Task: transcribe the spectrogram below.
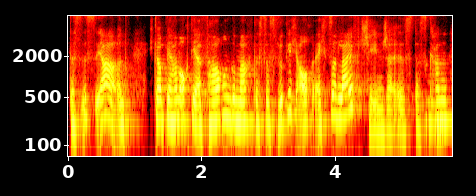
das ist, ja, und ich glaube, wir haben auch die Erfahrung gemacht, dass das wirklich auch echt so ein Life-Changer ist. Das mhm. kann,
